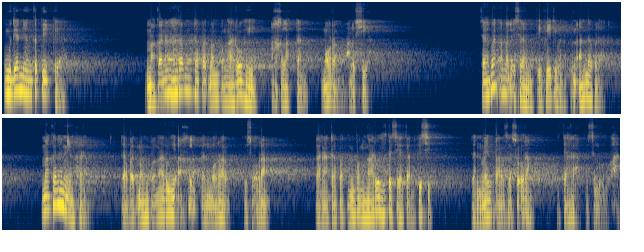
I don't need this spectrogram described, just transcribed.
Kemudian yang ketiga, makanan haram dapat mempengaruhi akhlak dan moral manusia. Sahabat amal Islam TV di mana pun Anda berada Makanan yang haram dapat mempengaruhi akhlak dan moral seseorang karena dapat mempengaruhi kesehatan fisik dan mental seseorang secara keseluruhan.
